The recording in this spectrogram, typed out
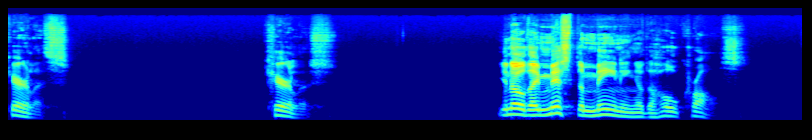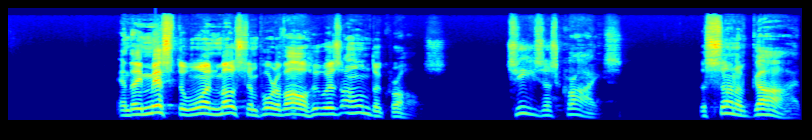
careless. Careless. You know, they missed the meaning of the whole cross. And they missed the one most important of all who was on the cross Jesus Christ, the Son of God.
